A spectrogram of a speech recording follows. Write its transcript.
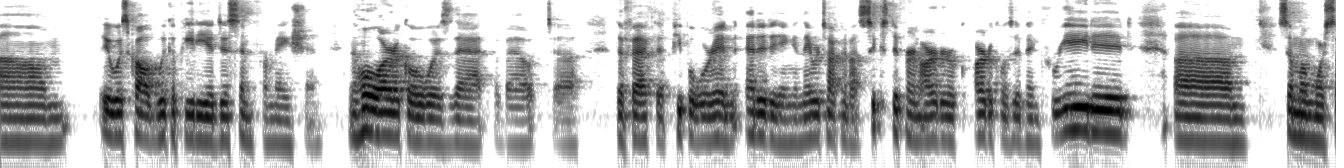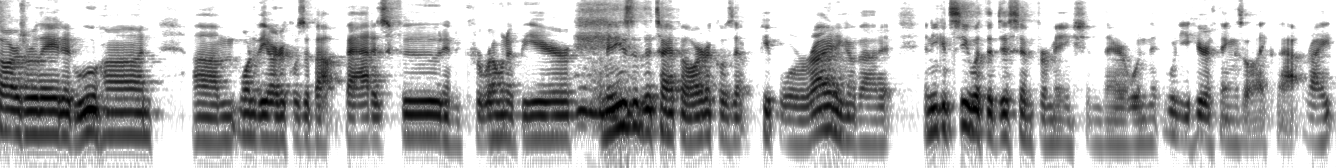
Um, it was called Wikipedia Disinformation. The whole article was that about uh, the fact that people were in editing and they were talking about six different art- articles that have been created. Um, some of them were SARS related, Wuhan. Um, one of the articles about bad as food and Corona beer. I mean, these are the type of articles that people were writing about it, and you can see what the disinformation there when when you hear things like that, right?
